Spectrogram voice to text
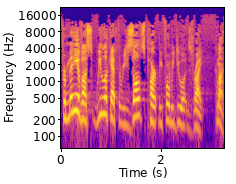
for many of us, we look at the results part before we do what is right. Come on.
